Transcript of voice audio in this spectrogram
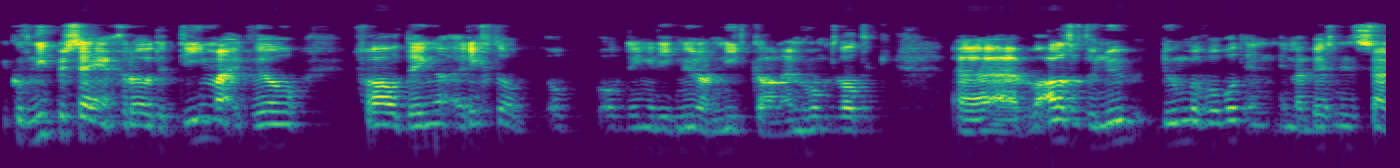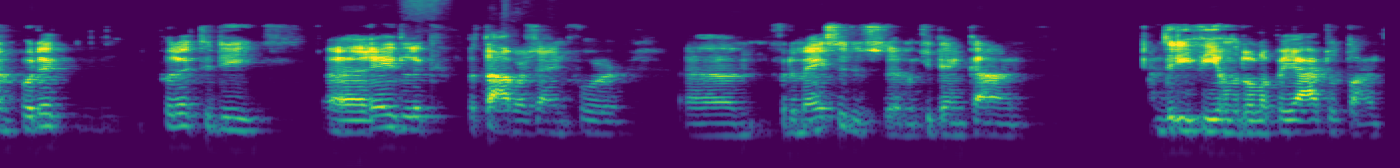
Ik hoef niet per se een grote team, maar ik wil vooral dingen richten op, op, op dingen die ik nu nog niet kan. En bijvoorbeeld wat ik, uh, alles wat we nu doen bijvoorbeeld in, in mijn business zijn product, producten die uh, redelijk betaalbaar zijn voor, uh, voor de meesten. Dus uh, moet je denken aan 300, 400 dollar per jaar tot aan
